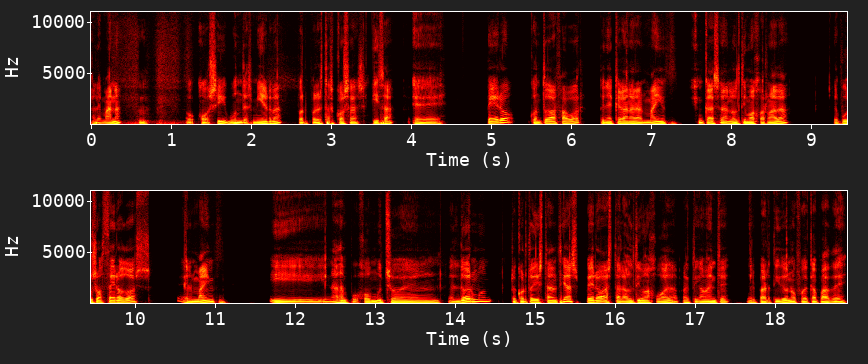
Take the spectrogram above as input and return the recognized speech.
alemana. o, o sí, Bundesmierda, por, por estas cosas, quizá. Eh, pero con todo a favor, tenía que ganar al Mainz en casa en la última jornada. Le puso 0-2 el Mainz y nada, empujó mucho el, el Dortmund, recortó distancias, pero hasta la última jugada prácticamente del partido no fue capaz de,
